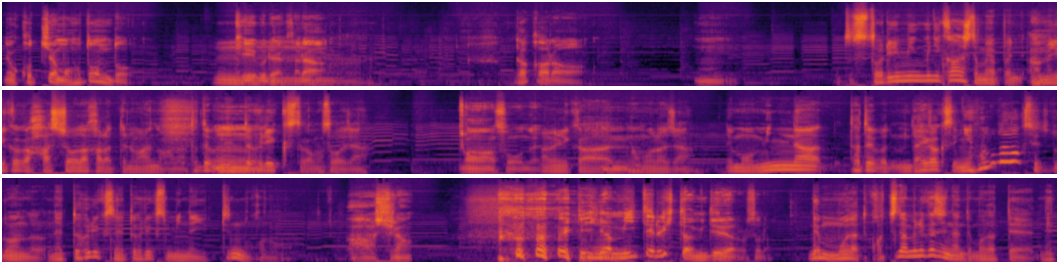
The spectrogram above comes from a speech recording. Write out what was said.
でもこっちはもうほとんどうんケーブルやから。うんだからうん。あとストリーミングに関してもやっぱりアメリカが発祥だからっていうのもあるのかな。例えばうんネットフリックスとかもそうじゃん。ああそうね。アメリカのものじゃん。でもみんな例えば大学生日本の大学生ってどうなんだろう？ NetflixNetflix みんな言ってんのかな？ああ知らん。いや見てる人は見てるやろそらでももうだってこっちのアメリカ人なんてもうだって、ね、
